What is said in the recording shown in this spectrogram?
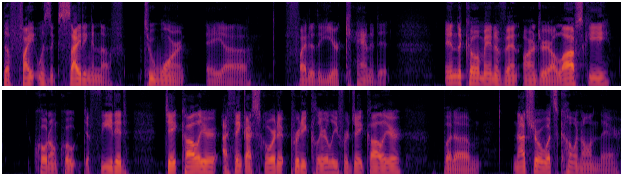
the fight was exciting enough to warrant a uh, fight of the year candidate. In the co-main event, Andrei Arlovski, quote unquote, defeated Jake Collier. I think I scored it pretty clearly for Jake Collier, but um, not sure what's going on there.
